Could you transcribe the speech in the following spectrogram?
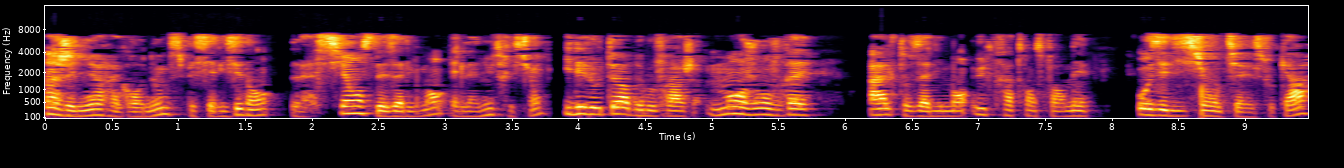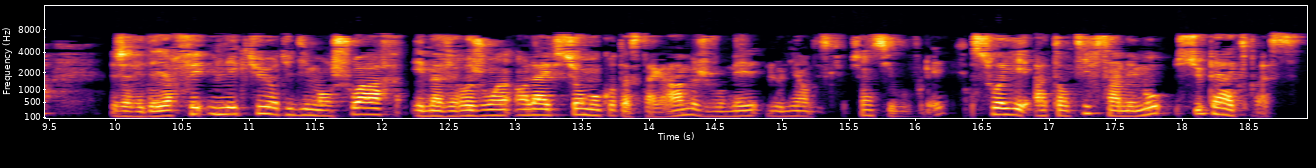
ingénieur agronome spécialisé dans la science des aliments et de la nutrition. Il est l'auteur de l'ouvrage Mangeons vrai, halte aux aliments ultra transformés aux éditions Thierry Soucard. J'avais d'ailleurs fait une lecture du dimanche soir et m'avait rejoint en live sur mon compte Instagram. Je vous mets le lien en description si vous voulez. Soyez attentifs, c'est un mémo super express.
